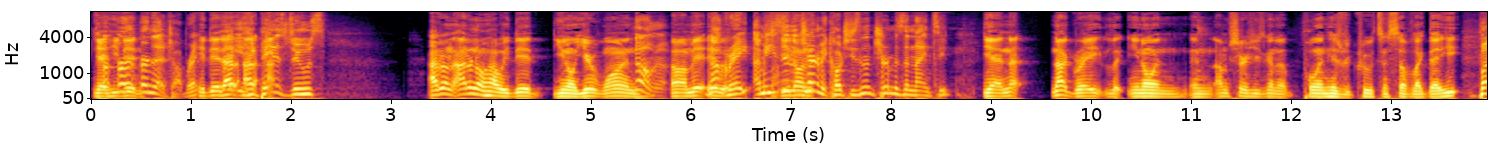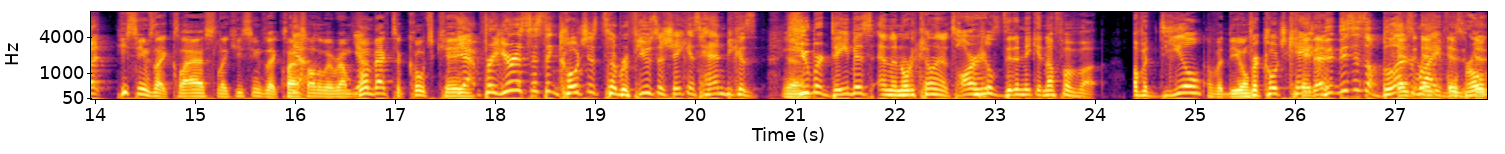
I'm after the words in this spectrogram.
Yeah, he earn- did. Earned that job, right? He did. Like, I- I- he paid his dues. I don't. I don't know how he did. You know, year one. No, no, um, it, not it- great. I mean, he's in the tournament, coach. He's in the tournament as a nine seed. Yeah, not not great. You know, and and I'm sure he's gonna pull in his recruits and stuff like that. He But he seems like class. Like he seems like class Yeah. all the way around. Yeah. Going back to Coach K. Yeah, for your assistant coaches to refuse to shake his hand because Yeah. Hubert Davis and the North Carolina Tar Heels didn't make enough of a of a deal Of a deal. for Coach K. Hey, that- this is a blood is- rival, is- bro. is-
